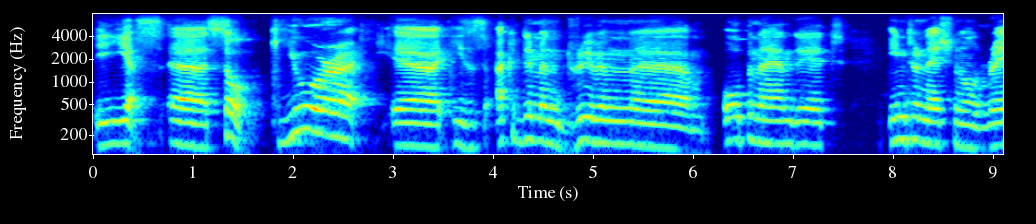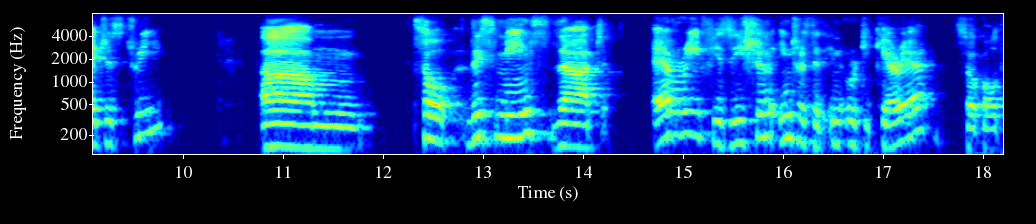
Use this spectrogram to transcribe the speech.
Yes, uh, so CURE uh, is academic-driven, um, open-ended international registry um, so this means that every physician interested in urticaria, so-called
